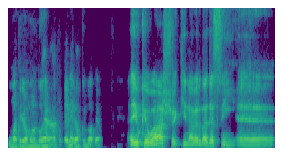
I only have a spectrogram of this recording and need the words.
o material humano do Renato é melhor que o do Abel. É, e o que eu acho é que, na verdade, assim, é...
